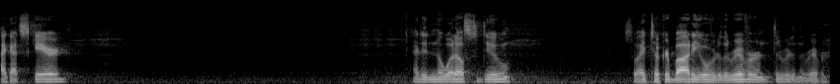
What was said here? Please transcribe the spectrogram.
I got scared. I didn't know what else to do. So I took her body over to the river and threw it in the river.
